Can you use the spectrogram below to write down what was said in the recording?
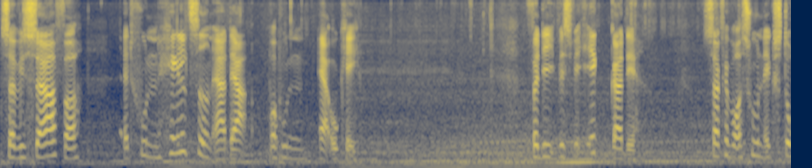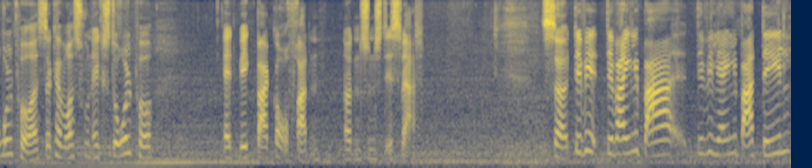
Så vi sørger for, at hunden hele tiden er der, hvor hunden er okay. Fordi hvis vi ikke gør det, så kan vores hund ikke stole på os. Så kan vores hund ikke stole på, at vi ikke bare går fra den, når den synes, det er svært. Så det, vil, det var egentlig bare, det vil jeg egentlig bare dele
